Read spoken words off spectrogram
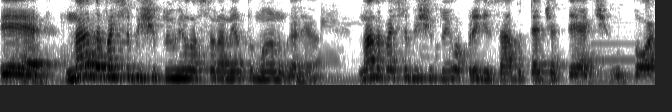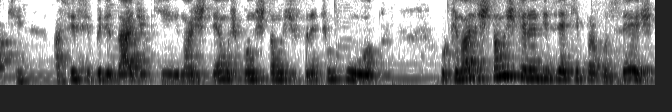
É, nada vai substituir o relacionamento humano, galera. Nada vai substituir o aprendizado tete a tete, o toque, a sensibilidade que nós temos quando estamos de frente um com o outro. O que nós estamos querendo dizer aqui para vocês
